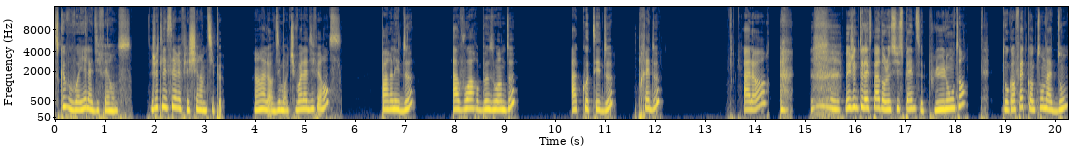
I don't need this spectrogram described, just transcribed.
Est-ce que vous voyez la différence? Je vais te laisser réfléchir un petit peu. Hein, alors dis-moi, tu vois la différence? Parler de, avoir besoin de, à côté de, près de Alors Mais je ne te laisse pas dans le suspense plus longtemps. Donc en fait, quand on a don,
